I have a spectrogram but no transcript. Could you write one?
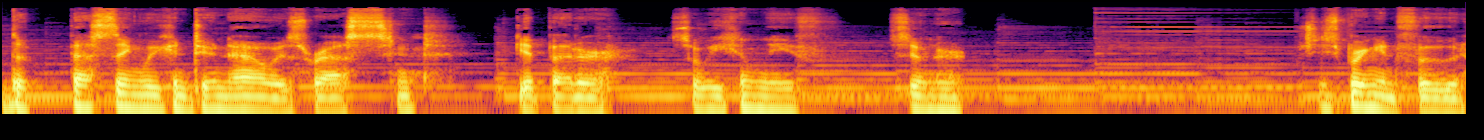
the best thing we can do now is rest and get better, so we can leave sooner. She's bringing food.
